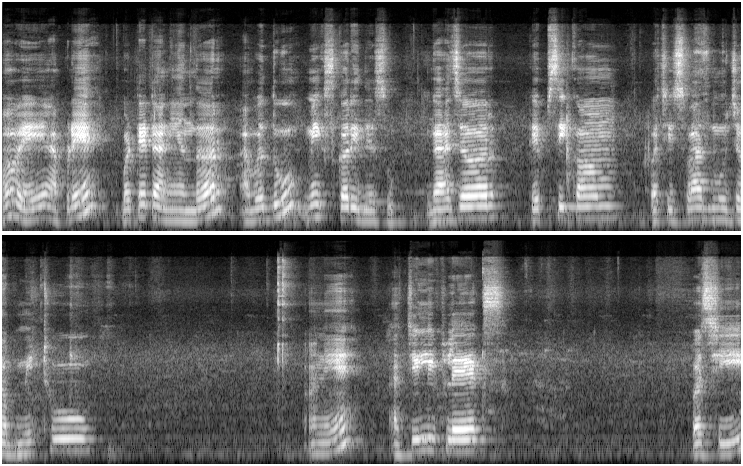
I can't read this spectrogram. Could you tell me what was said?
હવે આપણે બટેટાની અંદર આ બધું મિક્સ કરી દેશું. ગાજર કેપ્સિકમ પછી સ્વાદ મુજબ મીઠું અને આ ચીલી ફ્લેક્સ પછી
